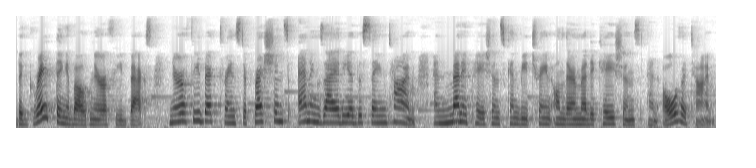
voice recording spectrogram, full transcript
The great thing about neurofeedbacks, neurofeedback trains depressions and anxiety at the same time, and many patients can be trained on their medications and over time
